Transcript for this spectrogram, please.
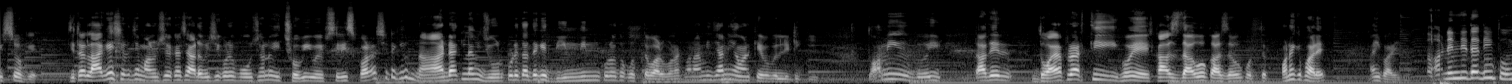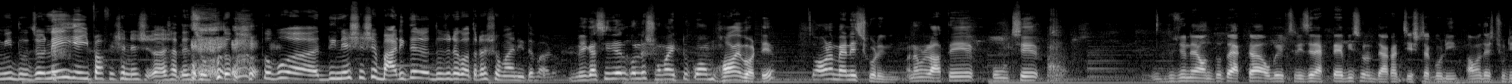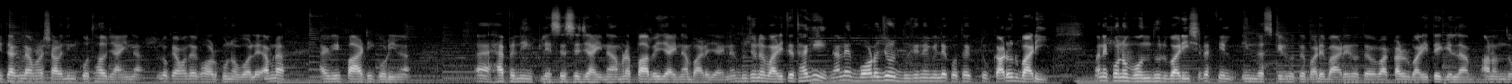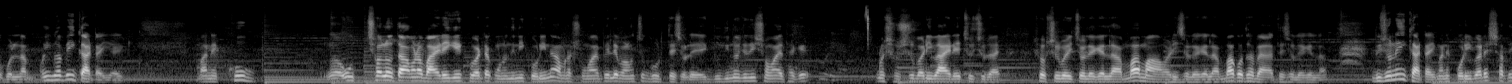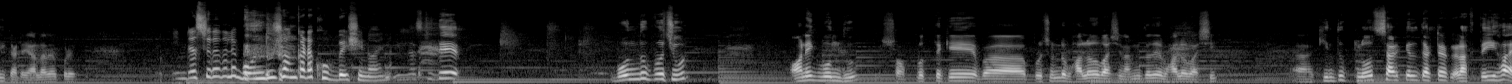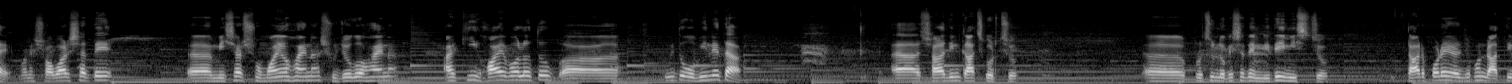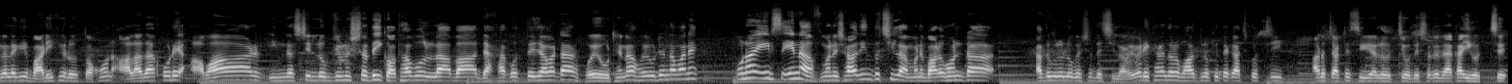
ইটস ওকে যেটা লাগে সেটা হচ্ছে মানুষের কাছে আরও বেশি করে পৌঁছানো, এই ছবি ওয়েব সিরিজ করা, সেটা কেউ না ডাকলে আমি জোর করে তাদেরকে দিন দিন করে তো করতে পারব না, কারণ আমি জানি আমার ক্যাপাবিলিটি কী। তো আমি ওই তাদের দয়া প্রার্থী হয়ে কাজ দাও কাজ দাও করতে অনেকে পারে আমি পারি না অনিন্দিতা দি তুমি দুজনেই এই প্রফেশনের সাথে যুক্ত। তবু দিনের শেষে বাড়িতে দুজনে কতটা সময় দিতে পারো? মেগা সিরিয়াল করলে সময় একটু কম হয় বটে তো আমরা ম্যানেজ করে নিই মানে আমরা রাতে পৌঁছে দুজনে অন্তত একটা ওয়েব সিরিজের একটা এপিসোড দেখার চেষ্টা করি। আমাদের ছুটি থাকলে আমরা সারাদিন কোথাও যাই না। লোকে আমাদের ঘর কোনো বলে। আমরা একদিন পার্টি করি না। হ্যাপেনিং প্লেসেসে যাই না, আমরা পাবে যাই না বাড়ি যাই না, দুজনে বাড়িতে থাকি, নাহলে বড় জোর দুজনে মিলে কোথাও একটু কারুর বাড়ি মানে কোনো বন্ধুর বাড়ি, সেটা ফিল্ম ইন্ডাস্ট্রির হতে পারে বাইরের হতে পারে, বা কারুর বাড়িতে গেলাম, আনন্দ করলাম, ওইভাবেই কাটাই আর কি। মানে খুব উচ্ছলতা, আমরা বাইরে গিয়ে খুব একটা কোনোদিনই করি না, আমরা সময় পেলে বরঞ্চ ঘুরতে চলে যাই। দুদিনও যদি সময় থাকে, আমরা শ্বশুরবাড়ি বাইরে চুচুড়ায়, শ্বশুরবাড়ি চলে গেলাম, বা মা বাড়ি চলে গেলাম, বা কোথাও বেড়াতে চলে গেলাম, দুজনেই কাটাই মানে পরিবারের সাথেই কাটাই, আলাদা করে। ইন্ডাস্ট্রিতে তাহলে বন্ধু সংখ্যাটা খুব বেশি নয় না? ইন্ডাস্ট্রিতে বন্ধু প্রচুর, অনেক বন্ধু, সব প্রত্যেকে প্রচণ্ড ভালোবাসেন, আমি তাদের ভালোবাসি। কিন্তু ক্লোজ সার্কেল তো একটা রাখতেই হয় মানে সবার সাথে মেশার সময়ও হয় না, সুযোগও হয় না। আর কি হয় বলো তো তুমি তো অভিনেতা সারাদিন কাজ করছ প্রচুর লোকের সাথে এমনিতেই মিশছো। তারপরে যখন রাত্রিবেলা গিয়ে বাড়ি ফেরো, তখন আলাদা করে আবার ইন্ডাস্ট্রির লোকজনের সাথেই কথা বললা বা দেখা করতে যাওয়াটা আর হয়ে ওঠে না। হয়ে ওঠে না মানে মনে হয় ইটস এনাফ মানে সারাদিন তো ছিলাম মানে বারো ঘণ্টা এতগুলো লোকের সাথে ছিলাম। এবার এখানে ধরো ভাতলক্ষ্মীতে কাজ করছি আরও চারটে সিরিয়াল হচ্ছে, ওদের সাথে দেখাই হচ্ছে।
